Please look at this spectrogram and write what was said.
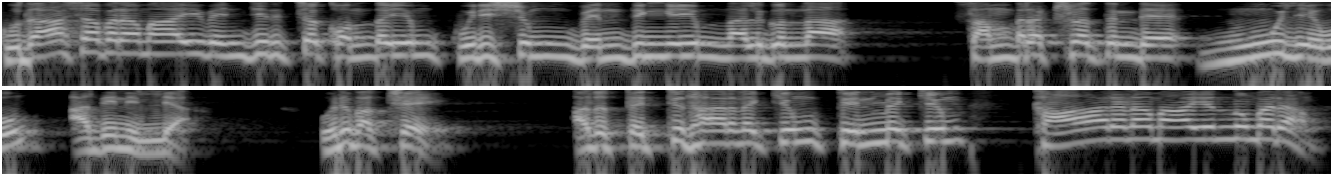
കുദാശപരമായി വെഞ്ചിരിച്ച കൊന്തയും കുരിശും വെന്തിങ്ങയും നൽകുന്ന സംരക്ഷണത്തിന്റെ മൂല്യവും അതിനില്ല. ഒരു പക്ഷേ അത് തെറ്റിദ്ധാരണയ്ക്കും തിന്മയ്ക്കും കാരണമായെന്നും വരാം.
